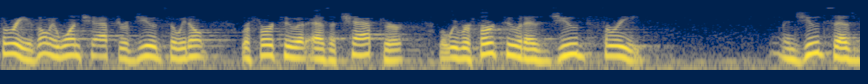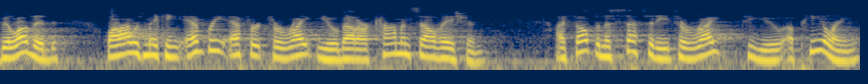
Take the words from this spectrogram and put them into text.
3, there's only one chapter of Jude, so we don't refer to it as a chapter, but we refer to it as Jude 3. And Jude says, Beloved, while I was making every effort to write you about our common salvation, I felt the necessity to write to you appealing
